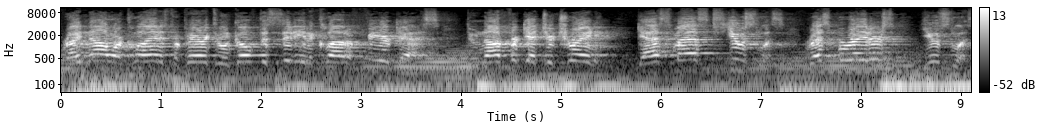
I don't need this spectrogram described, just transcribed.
Right now, our client is preparing to engulf the city in a cloud of fear gas. Do not forget your training. Gas masks, useless. Respirators, useless.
